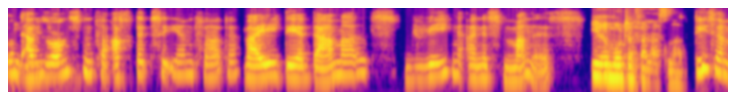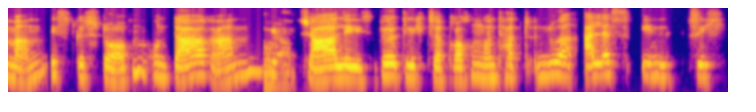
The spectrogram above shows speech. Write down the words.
und ansonsten verachtet sie ihren Vater, weil der damals wegen eines Mannes ihre Mutter verlassen hat. Dieser Mann ist gestorben und daran Oh ja. ist Charlie wirklich zerbrochen und hat nur alles in sich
